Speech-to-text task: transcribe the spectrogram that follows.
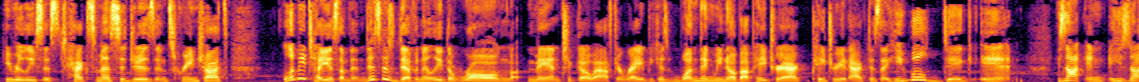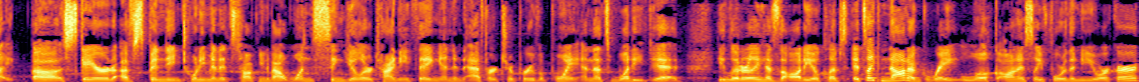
he releases text messages and screenshots let me tell you something. This is definitely the wrong man to go after, right? Because one thing we know about Patriot Patriot Act is that he will dig in he's not in he's not uh, scared of spending 20 minutes talking about one singular tiny thing in an effort to prove a point and that's what he did. He literally has the audio clips. It's like not a great look honestly for the new yorker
